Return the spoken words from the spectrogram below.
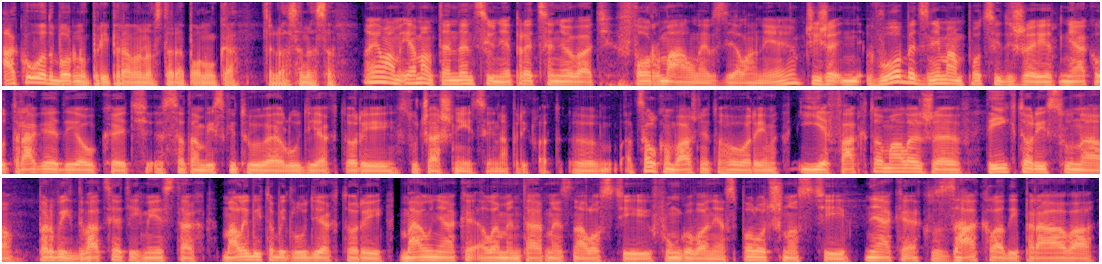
Akú odbornú pripravenosť teda ponúka teda SNS? No ja mám, ja mám tendenciu nepreceňovať formálne vzdelanie, čiže vôbec nemám pocit, že je nejakou tragédiou, keď sa tam vyskytujú aj ľudia, ktorí sú čašníci napríklad. E, a celkom vážne to hovorím. Je faktom ale, že tí, ktorí sú na prvých 20 miestach, mali by to byť ľudia, ktorí majú nejaké elementárne znalosti fungovania spoločnosti, nejaké ako základy práva.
